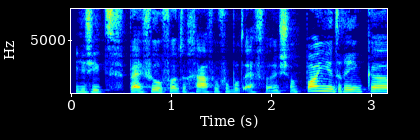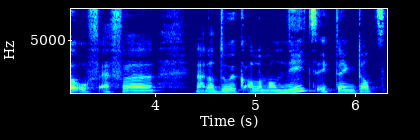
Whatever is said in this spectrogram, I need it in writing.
Je ziet bij veel fotografen bijvoorbeeld even een champagne drinken of even. Nou, dat doe ik allemaal niet. Ik denk dat.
